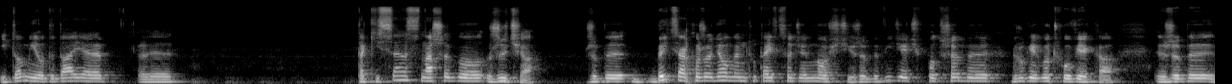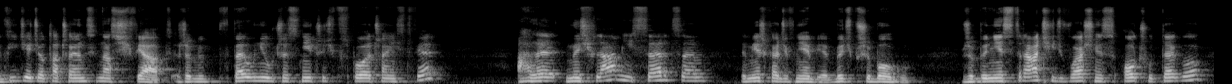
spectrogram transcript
I to mi oddaje y, taki sens naszego życia, żeby być zakorzenionym tutaj w codzienności, żeby widzieć potrzeby drugiego człowieka, żeby widzieć otaczający nas świat, żeby w pełni uczestniczyć w społeczeństwie, ale myślami, sercem mieszkać w niebie, być przy Bogu, żeby nie stracić właśnie z oczu tego,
